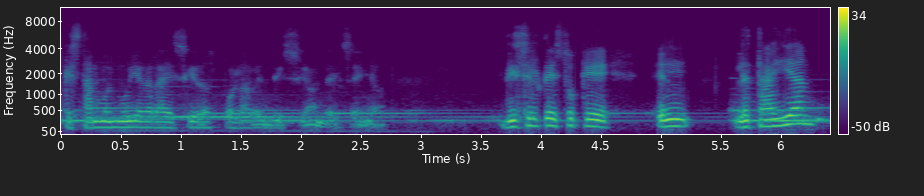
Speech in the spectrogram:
que estamos muy agradecidos por la bendición del Señor. Dice el texto que él le traían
